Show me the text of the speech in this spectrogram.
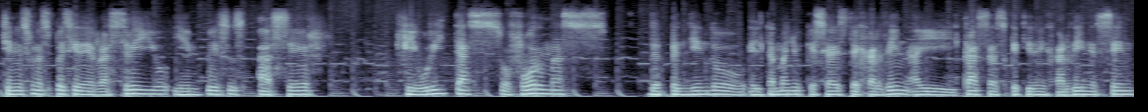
tienes una especie de rastrillo y empiezas a hacer figuritas o formas dependiendo el tamaño que sea este jardín. Hay casas que tienen jardines Zen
